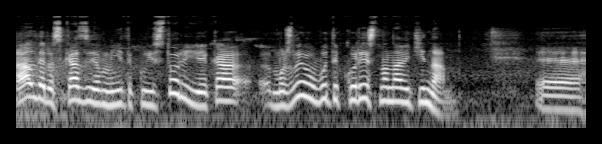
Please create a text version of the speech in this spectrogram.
але розказував мені таку історію, яка можливо буде корисна навіть і нам. Е,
